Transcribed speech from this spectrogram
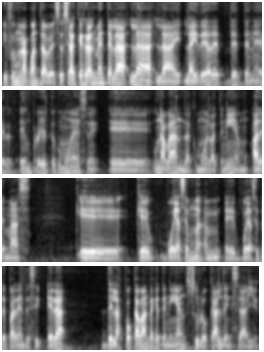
Y fuimos unas cuantas veces. O sea que realmente la, la, la, la idea de, de tener un proyecto como ese, eh, una banda como la teníamos, además, que, que voy a hacer eh, voy a hacerte paréntesis, era de las pocas bandas que tenían su local de ensayo.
